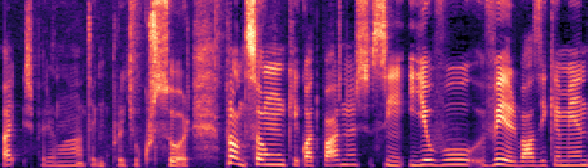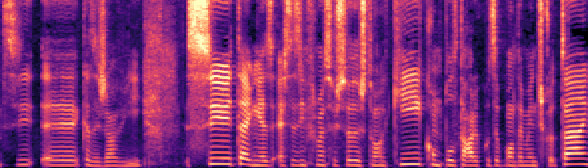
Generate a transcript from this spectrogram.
Ai, esperem lá, tenho pôr aqui o cursor. Pronto, são aqui quatro páginas, sim, e eu vou ver basicamente, uh, quer dizer, já vi, se tenho as, estas informações todas estão aqui, completar com os apontamentos que eu tenho,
